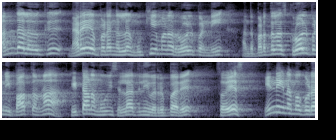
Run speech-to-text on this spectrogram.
அந்த அளவுக்கு நிறைய படங்களில் முக்கியமான ரோல் பண்ணி அந்த படத்தெல்லாம் ஸ்க்ரோல் பண்ணி பார்த்தோம்னா ஹிட்டான மூவிஸ் எல்லாத்துலேயும் இவர் இருப்பார். ஸோ எஸ் இன்னைக்கு நம்ம கூட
